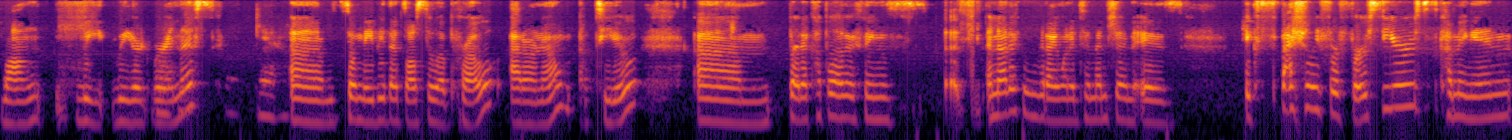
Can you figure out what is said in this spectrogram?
long we we are we're in this. Yeah. Um, so maybe that's also a pro. I don't know. Up to you. Um, but a couple other things. Another thing that I wanted to mention is especially for first years coming in,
